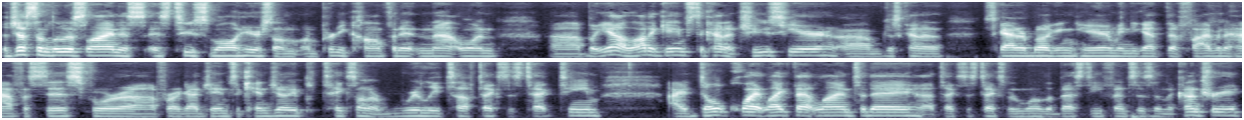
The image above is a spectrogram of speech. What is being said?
the Justin Lewis line is, is too small here, so I'm, I'm pretty confident in that one. Uh, but yeah, a lot of games to kind of choose here. Um, just kind of scatterbugging here. I mean, you got the five and a half assists for uh, for our guy James Akinjo. He takes on a really tough Texas Tech team. I don't quite like that line today. Uh, Texas Tech's been one of the best defenses in the country.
